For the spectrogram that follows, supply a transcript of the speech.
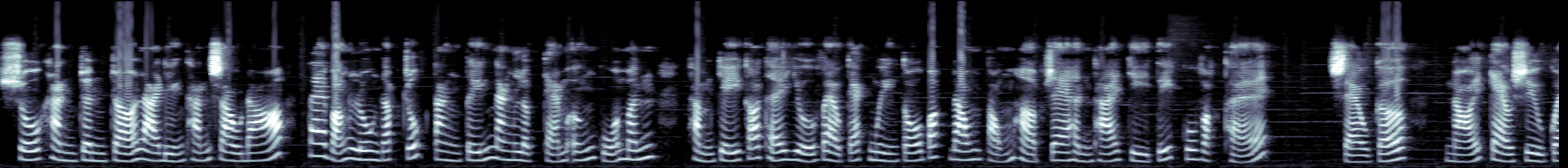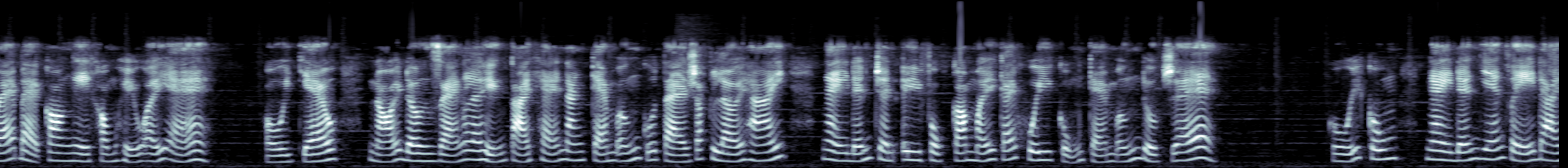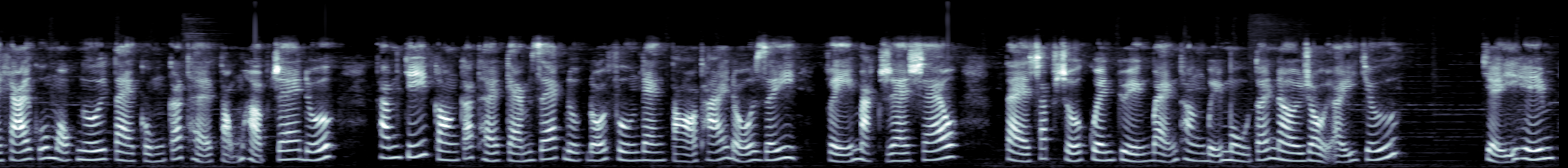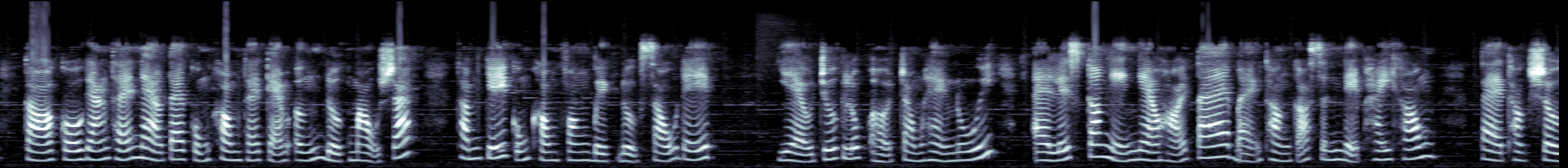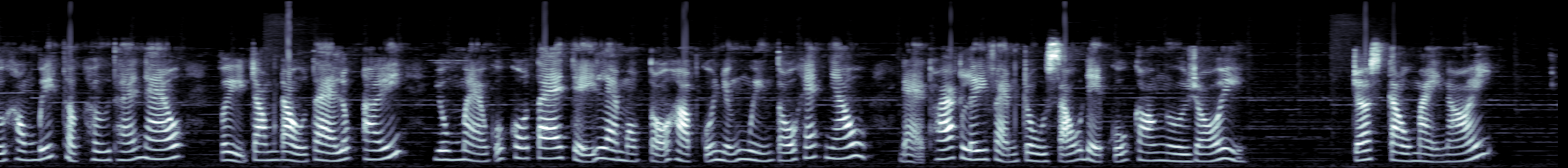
Suốt hành trình trở lại điện thánh sau đó, ta vẫn luôn gấp rút tăng tiến năng lực cảm ứng của mình, thậm chí có thể dựa vào các nguyên tố bất đông tổng hợp ra hình thái chi tiết của vật thể. Sao cơ? Nói cao siêu quá bà con nghe không hiểu ấy à. Ôi chao, nói đơn giản là hiện tại khả năng cảm ứng của ta rất lợi hại, ngay đến trên y phục có mấy cái khuy cũng cảm ứng được ra. Cuối cùng, ngay đến dáng vẻ đại khái của một người ta cũng có thể tổng hợp ra được, thậm chí còn có thể cảm giác được đối phương đang tỏ thái độ gì, vẻ mặt ra sao, ta sắp sửa quên chuyện bản thân bị mù tới nơi rồi ấy chứ. Chỉ hiếm, có cố gắng thế nào ta cũng không thể cảm ứng được màu sắc, thậm chí cũng không phân biệt được xấu đẹp. Dạo trước lúc ở trong hang núi, Alice có nghẹn ngào hỏi ta bạn thần có xinh đẹp hay không. Ta thật sự không biết thật hư thế nào, vì trong đầu ta lúc ấy, Dung mạo của cô ta chỉ là một tổ hợp của những nguyên tố khác nhau, đã thoát ly phạm trù xấu đẹp của con người rồi. Just câu mày nói,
